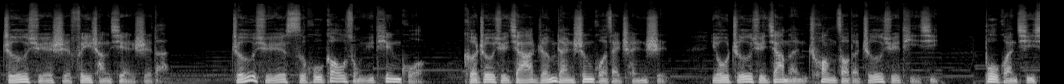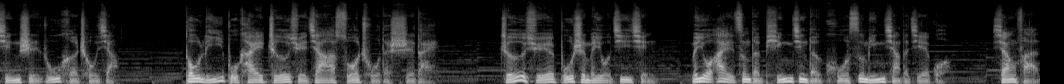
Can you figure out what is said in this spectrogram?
哲学是非常现实的。哲学似乎高耸于天国，可哲学家仍然生活在尘世。由哲学家们创造的哲学体系，不管其形式如何抽象，都离不开哲学家所处的时代。哲学不是没有激情、没有爱憎的平静的苦思冥想的结果，相反。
